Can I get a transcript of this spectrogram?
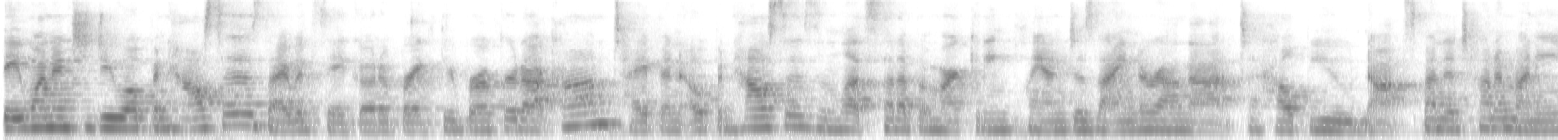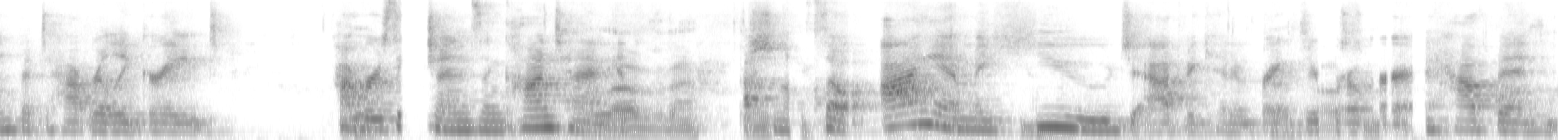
they wanted to do open houses. I would say go to breakthroughbroker.com, type in open houses, and let's set up a marketing plan designed around that to help you not spend a ton of money, but to have really great conversations and content. and love that. Professional. So I am a huge advocate of Breakthrough awesome. Broker and have been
